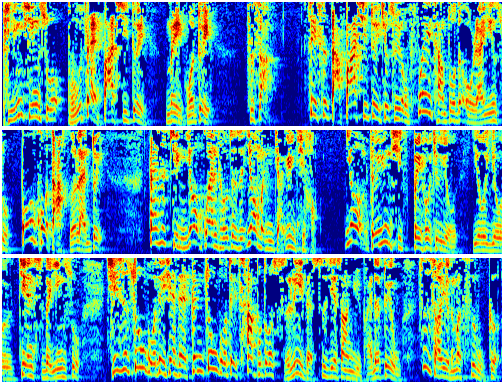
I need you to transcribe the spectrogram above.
平心说不在巴西队、美国队之上。这次打巴西队就是有非常多的偶然因素，包括打荷兰队，但是紧要关头，这是要么你讲运气好。要这个运气背后就有有有坚持的因素。其实中国队现在跟中国队差不多实力的世界上女排的队伍，至少有那么四五个。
